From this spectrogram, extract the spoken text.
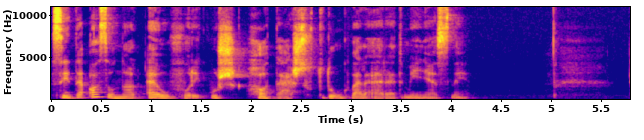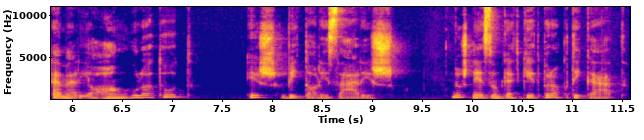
Szinte azonnal euforikus hatást tudunk vele eredményezni. Emeli a hangulatot, és vitalizál is. Most nézzünk egy-két praktikát.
